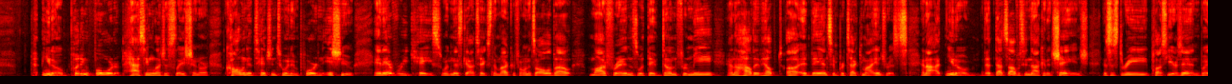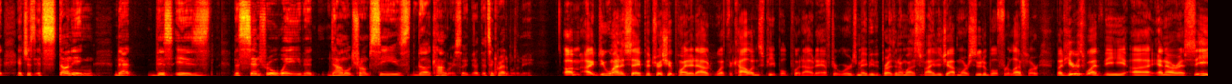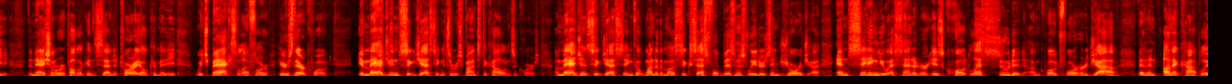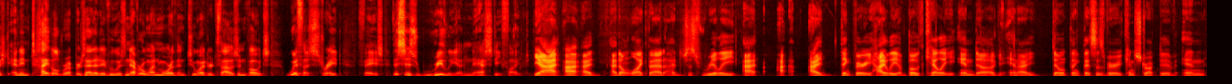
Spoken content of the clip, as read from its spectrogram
you know, putting forward or passing legislation or calling attention to an important issue. In every case, when this guy takes the microphone, it's all about my friends, what they've done for me, and how they've helped uh, advance and protect my interests. And I, you know, that that's obviously not going to change. This is three plus years in, but it's just it's stunning that this is the central way that Donald Trump sees the Congress. That's incredible to me. Um, I do want to say Patricia pointed out what the Collins people put out afterwards. Maybe the president wants to find a job more suitable for Loeffler. But here's what the uh, NRSC, the National Republican Senatorial Committee, which backs Loeffler, here's their quote. Imagine suggesting, it's a response to Collins, of course. Imagine suggesting that one of the most successful business leaders in Georgia and sitting U.S. Senator is, quote, less suited, unquote, for her job than an unaccomplished and entitled representative who has never won more than 200,000 votes with a straight face. This is really a nasty fight. Yeah, I, I, I don't like that. I just really, I, I, I think very highly of both Kelly and Doug, and I don't think this is very constructive. And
